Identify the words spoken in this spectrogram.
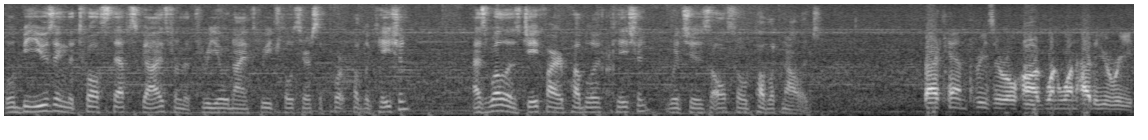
We'll be using the 12 steps guides from the 3093 Close Air Support publication, as well as JFire publication, which is also public knowledge. Backhand 30 Hog 11, how do you read?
